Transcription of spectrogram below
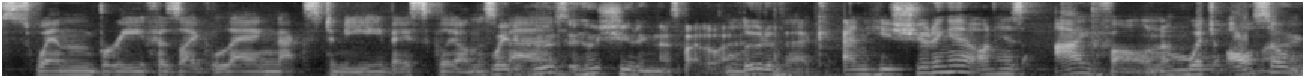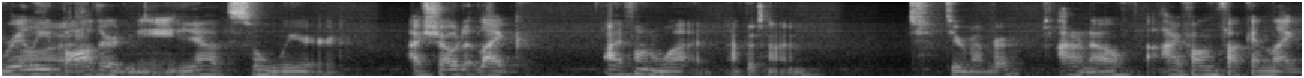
swim brief is like laying next to me basically on this Wait, bed. who's who's shooting this by the way? Ludovic, and he's shooting it on his iPhone, Oh which also really God. bothered me. yeah, it's so weird. I showed it like iPhone what at the time? Do you remember? I don't know, iPhone fucking like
